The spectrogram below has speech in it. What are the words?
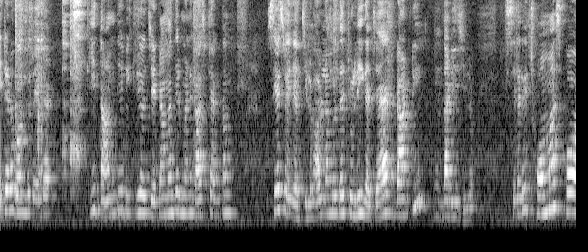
এটারও গন্ধটা এটা কি দাম দিয়ে বিক্রি হচ্ছে? এটা আমাদের মানে গাছটা একদম শেষ হয়ে যাচ্ছিল। ভাবলাম বোধহয় চলেই গেছে। এক ডাঁটি দাঁড়িয়েছিল। সেটা থেকে ছ মাস পর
